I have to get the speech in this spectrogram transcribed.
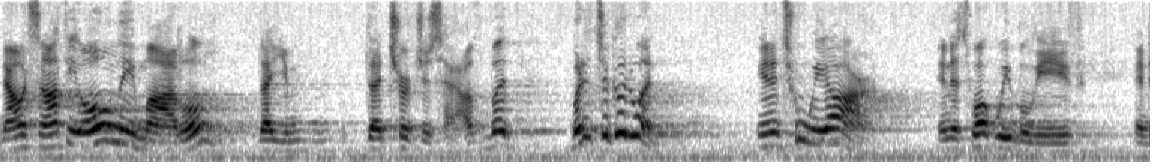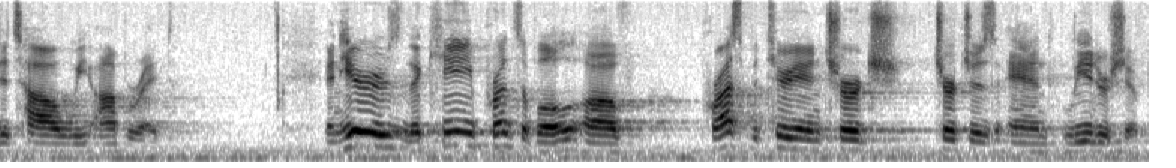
Now, it's not the only model that, you, that churches have, but, but it's a good one. And it's who we are, and it's what we believe, and it's how we operate. And here's the key principle of Presbyterian church churches and leadership.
